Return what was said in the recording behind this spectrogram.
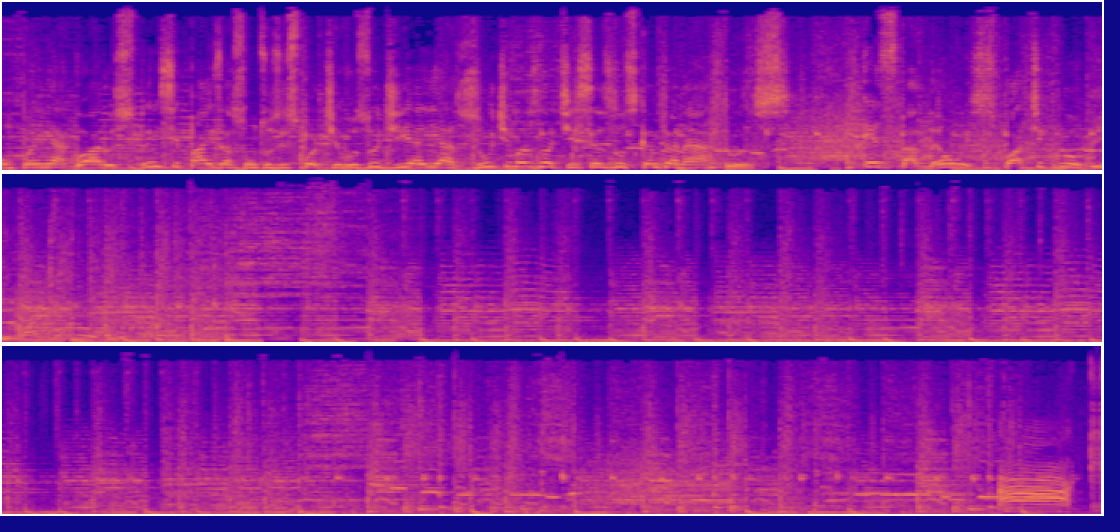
Acompanhe agora os principais assuntos esportivos do dia e as últimas notícias dos campeonatos. Estadão Esporte Clube.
